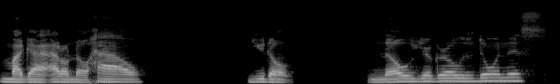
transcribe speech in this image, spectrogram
my guy, I don't know how you don't know your girl is doing this.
